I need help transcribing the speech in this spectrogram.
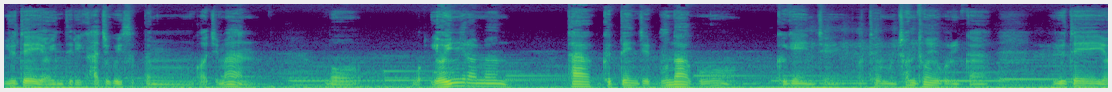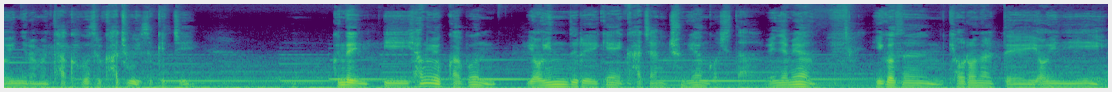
유대 여인들이 가지고 있었던 거지만 뭐, 뭐 여인이라면 다 그때 이제 문화고 그게 이제 어떻게 보면 전통이고 그러니까 유대 여인이라면 다 그것을 가지고 있었겠지. 근데 이 향유 옥합은 여인들에게 가장 중요한 것이다. 왜냐면 이것은 결혼할 때 여인이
